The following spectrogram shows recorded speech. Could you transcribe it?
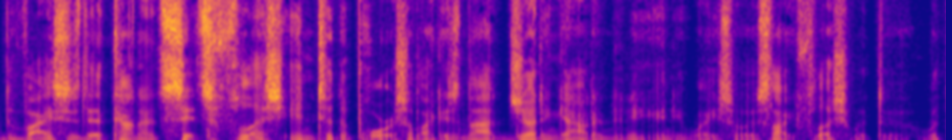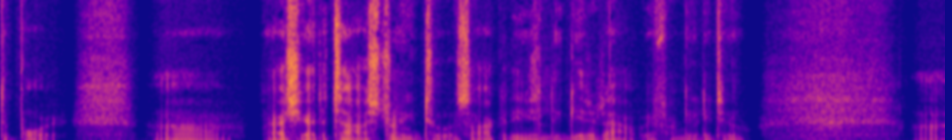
devices that kind of sits flush into the port. So like it's not jutting out in any, any way. So it's like flush with the with the port. Uh, I actually had to tie a string to it so I could easily get it out if I needed to. Uh,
